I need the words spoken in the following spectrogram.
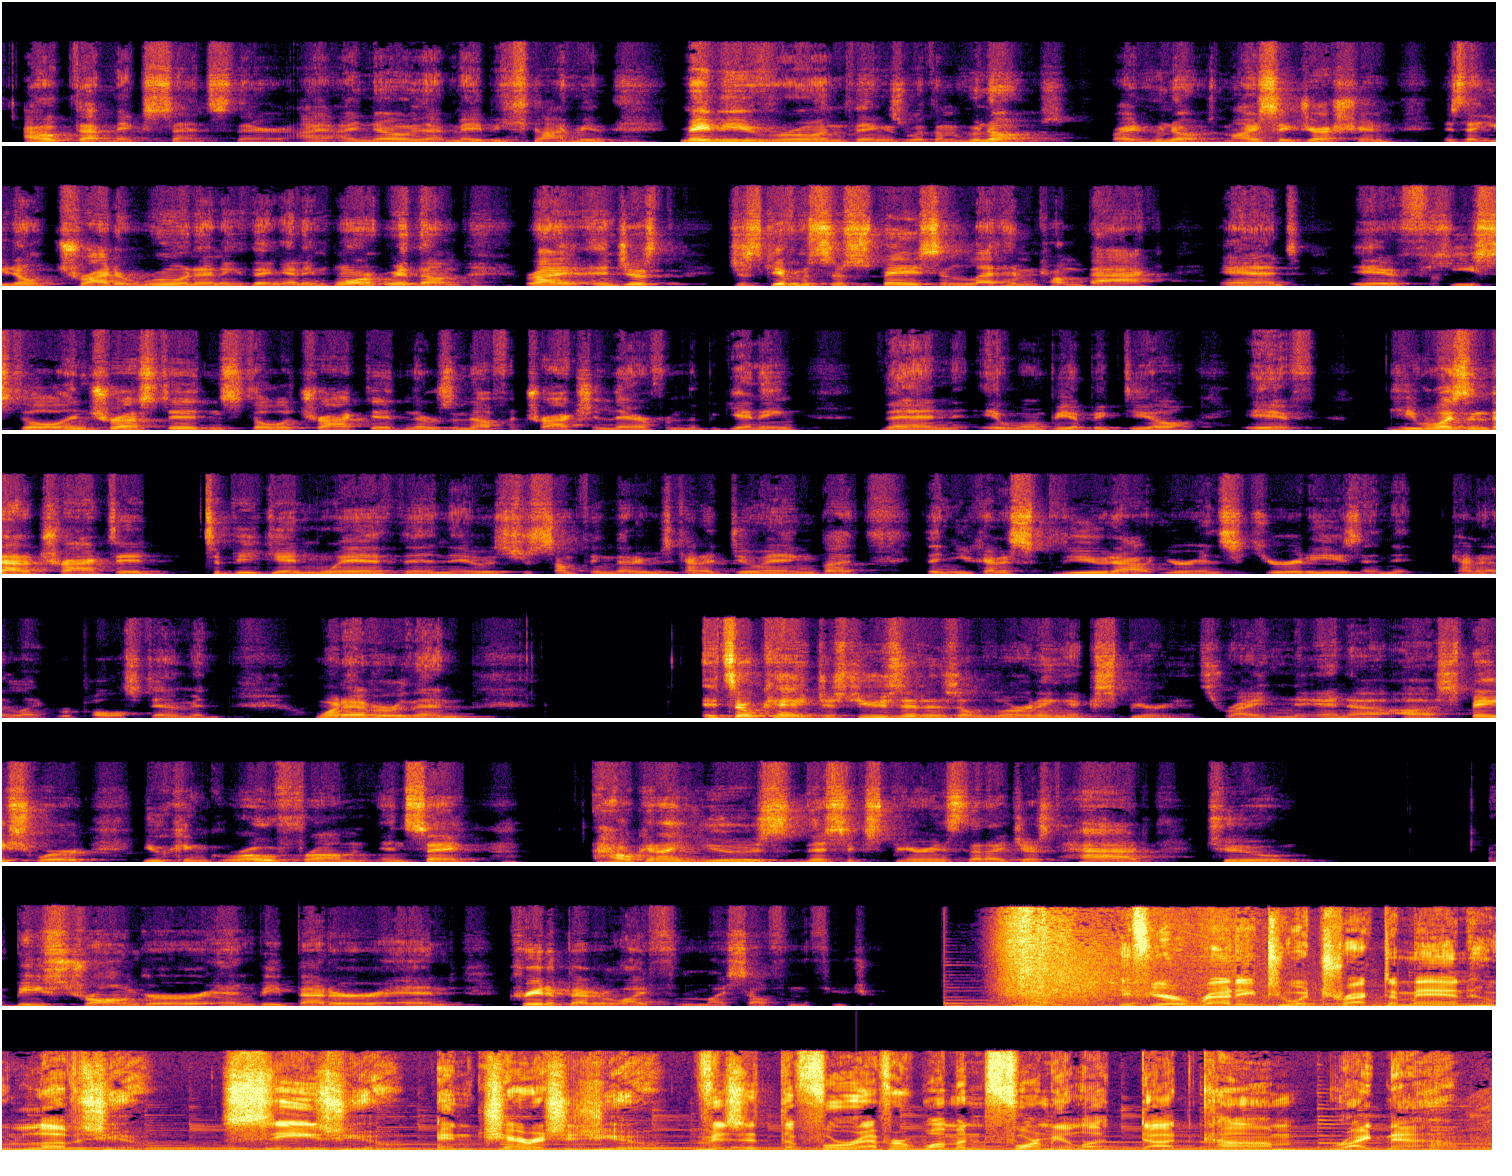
I hope that makes sense there. I, I know that maybe, I mean, maybe you've ruined things with them. Who knows? Right? Who knows? My suggestion is that you don't try to ruin anything anymore with them, right? And just just give him some space and let him come back. And if he's still interested and still attracted, and there's enough attraction there from the beginning, then it won't be a big deal. If he wasn't that attracted to begin with, and it was just something that he was kind of doing, but then you kind of spewed out your insecurities and it kind of like repulsed him and whatever, then it's okay. Just use it as a learning experience, right? And a, a, space where you can grow from and say, how can I use this experience that I just had to be stronger and be better and create a better life for myself in the future? If you're ready to attract a man who loves you, sees you, and cherishes you, visit theforeverwomanformula.com right now.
